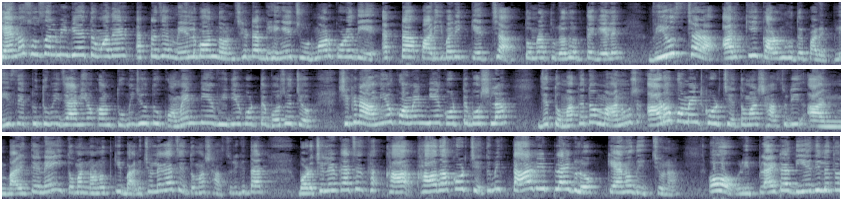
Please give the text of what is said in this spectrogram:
কেন সোশ্যাল মিডিয়ায় তোমাদের যে মেলবন্ধন, সেটা ভেঙে চুরমার করে দিয়ে একটা পারিবারিক কেচ্ছা তোমরা তুলে ধরতে গেলে। ভিউজ ছাড়া আর কি কারণ হতে পারে? প্লিজ একটু তুমি জানিও, কারণ তুমি যেহেতু কমেন্ট নিয়ে ভিডিও করতে বসেছো, সেখানে আমিও কমেন্ট নিয়ে করতে বসলাম যে তোমাকে তো মানুষ আরও কমেন্ট করছে। তোমার শাশুড়ি বাড়িতে নেই, তোমার ননদ কি বাড়ি চলে গেছে, তোমার শাশুড়ি কি তার বড় ছেলের কাছে খাওয়া দাওয়া করছে? তুমি তার রিপ্লাইগুলো কেন দিচ্ছ না? ও রিপ্লাইটা দিয়ে দিলে তো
